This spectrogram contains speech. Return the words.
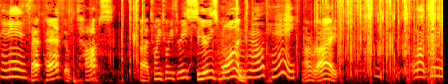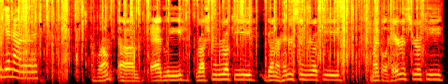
It is. Fat pack of Topps uh, 2023 Series 1. Okay. All right. What can we get out of this? Well, um, Adley Rutschman rookie, Gunnar Henderson rookie, Michael Harris rookie,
